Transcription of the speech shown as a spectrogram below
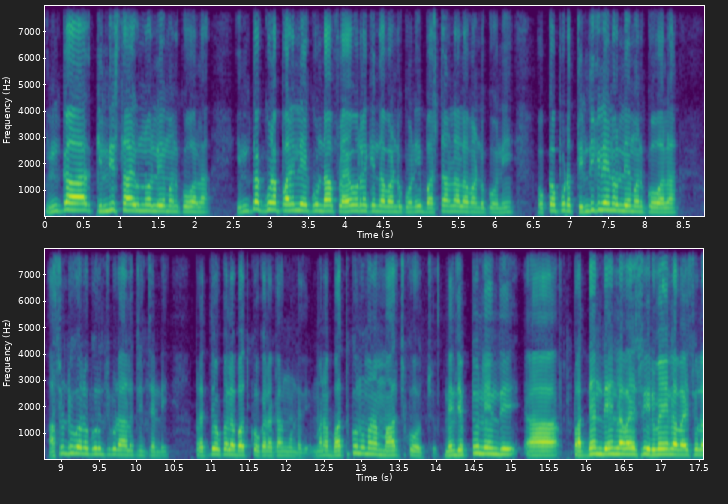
ఇంకా కింది స్థాయి ఉన్న వాళ్ళు ఏమనుకోవాలా? ఇంతకు కూడా పని లేకుండా ఫ్లైఓవర్ల కింద వండుకొని బస్ స్టాండ్లలో వండుకొని ఒక్కపూట తిండికి లేని వాళ్ళు ఏమనుకోవాలా? అసుంటి వాళ్ళ గురించి కూడా ఆలోచించండి. ప్రతి ఒక్కళ్ళ బతుకు ఒక రకంగా ఉండదు. మన బతుకును మనం మార్చుకోవచ్చు. నేను చెప్తున్నేంది పద్దెనిమిది ఏళ్ళ వయసు ఇరవై ఏళ్ళ వయసుల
